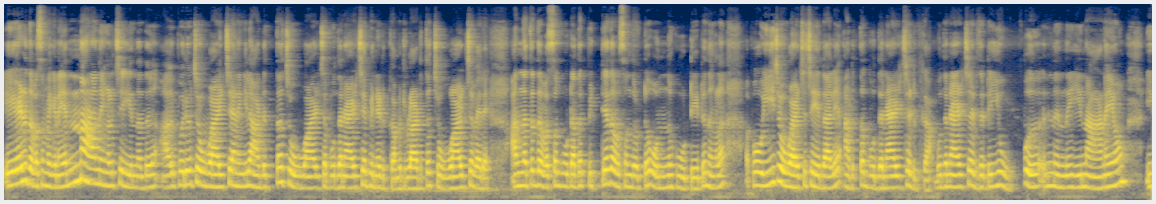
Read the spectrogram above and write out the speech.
ഏഴ് ദിവസം വെക്കണം. എന്നാണോ നിങ്ങൾ ചെയ്യുന്നത്? ഇപ്പോൾ ഒരു ചൊവ്വാഴ്ച ആണെങ്കിൽ അടുത്ത ചൊവ്വാഴ്ച ബുധനാഴ്ച പിന്നെ എടുക്കാൻ പറ്റുള്ളൂ. അടുത്ത ചൊവ്വാഴ്ച വരെ. അന്നത്തെ ദിവസം കൂട്ടാതെ പിറ്റേ ദിവസം തൊട്ട് ഒന്ന് കൂട്ടിയിട്ട് നിങ്ങൾ അപ്പോൾ ഈ ചൊവ്വാഴ്ച ചെയ്താൽ അടുത്ത ബുധനാഴ്ച എടുക്കുക. ബുധനാഴ്ച എടുത്തിട്ട് ഈ ഉപ്പ് നിന്ന് ഈ നാണയവും ഈ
